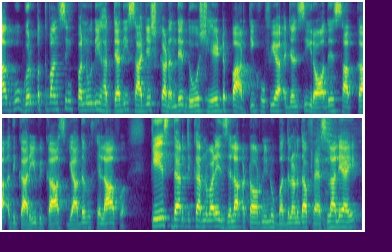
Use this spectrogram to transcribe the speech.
ਆਗੂ ਗੁਰਪਤਵੰਤ ਸਿੰਘ ਪੰਨੂ ਦੀ ਹੱਤਿਆ ਦੀ ਸਾਜ਼ਿਸ਼ ਘੜਨ ਦੇ ਦੋਸ਼ ਹੇਠ ਭਾਰਤੀ ਖੁਫੀਆ ਏਜੰਸੀ ਰੌ ਦੇ ਸਾਬਕਾ ਅਧਿਕਾਰੀ ਵਿਕਾਸ ਯਾਦਵ ਖਿਲਾਫ ਕੇਸ ਦਰਜ ਕਰਨ ਵਾਲੇ ਜ਼ਿਲ੍ਹਾ ਅਟਾਰਨੀ ਨੂੰ ਬਦਲਣ ਦਾ ਫੈਸਲਾ ਲਿਆ ਹੈ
